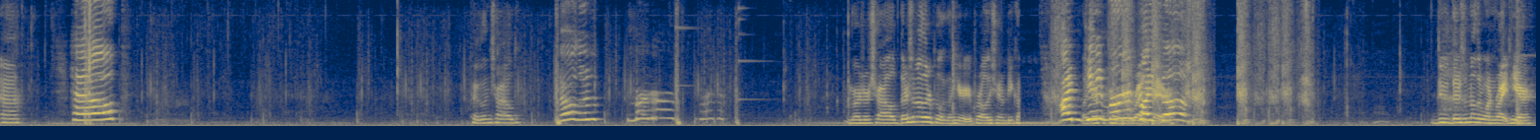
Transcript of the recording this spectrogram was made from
Uh, Help! Piglin child. No, there's a murder. Murder. Murder child. There's another piglin here. You probably shouldn't be. I'm Like, getting murdered right by there. them. Dude, there's another one right here.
